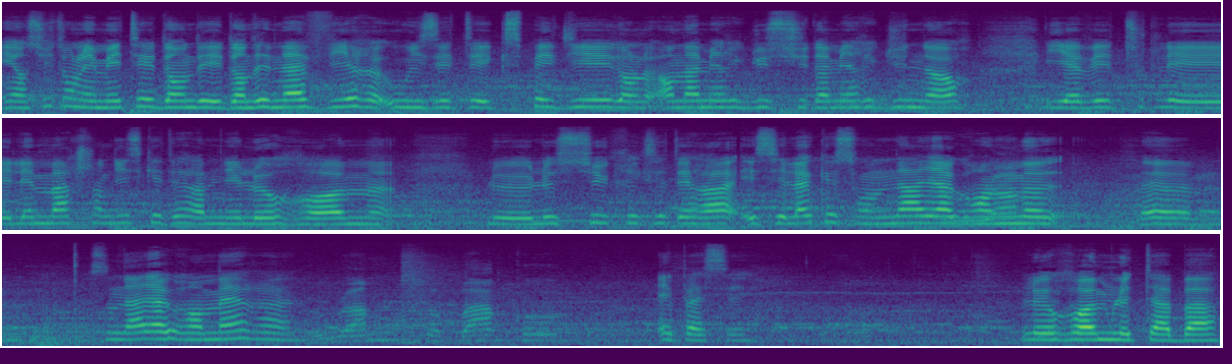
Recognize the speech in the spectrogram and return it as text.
et ensuite on les mettait dans des, dans des navires où ils étaient expédiés dans le- en Amérique du Sud, Amérique du Nord. Il y avait toutes les, les marchandises qui étaient ramenées, le rhum, le, le sucre, etc. Et c'est là que son euh, son arrière-grand-mère tobacco, est passée. Le rhum, le tabac.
